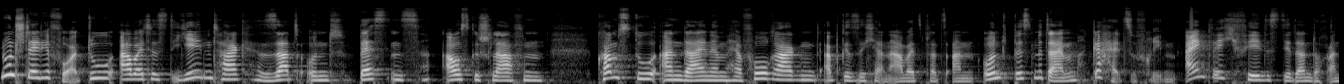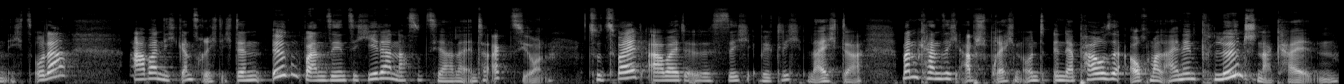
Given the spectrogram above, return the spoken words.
Nun stell dir vor, du arbeitest jeden Tag satt und bestens ausgeschlafen, kommst du an deinem hervorragend abgesicherten Arbeitsplatz an und bist mit deinem Gehalt zufrieden. Eigentlich fehlt es dir dann doch an nichts, oder? Aber nicht ganz richtig, denn irgendwann sehnt sich jeder nach sozialer Interaktion. Zu zweit arbeitet es sich wirklich leichter. Man kann sich absprechen und in der Pause auch mal einen Klönschnack halten.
